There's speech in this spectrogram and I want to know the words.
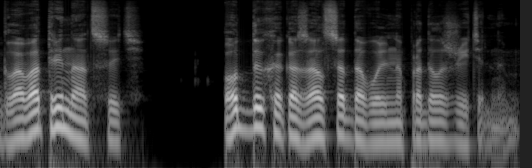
Глава 13. Отдых оказался довольно продолжительным.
